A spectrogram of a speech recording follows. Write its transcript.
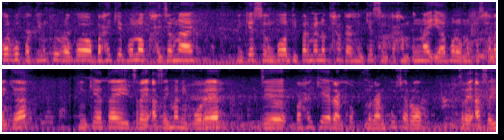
গর্ভপতি ফুরক বাহাইকে বন খাইজাকাই হিংকে সঙ্গ ব থাকা হিংকে সঙ্গ কাহাম অংনাই ইয়া বড় নসালাইকা হিংকে তাই চাই আসাইমানি পৰে যে বাহাইকে রং রং পয়সারক চাই আসাই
